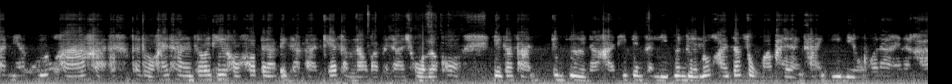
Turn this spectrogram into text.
อันเนี้ยคุณลูกค้าค่ะสะดวกให้ทางเจ้าหน้าที่เขาเข้าไปรับเอกสารแค่สำเนาบัตรประชาชน แล้วก็เอกสารอื่นๆนะคะ ที่เป็นสลิปเงินเดือนลูกค้าจะส่งมาภายหลังทางอีเมลก็ได้นะคะ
